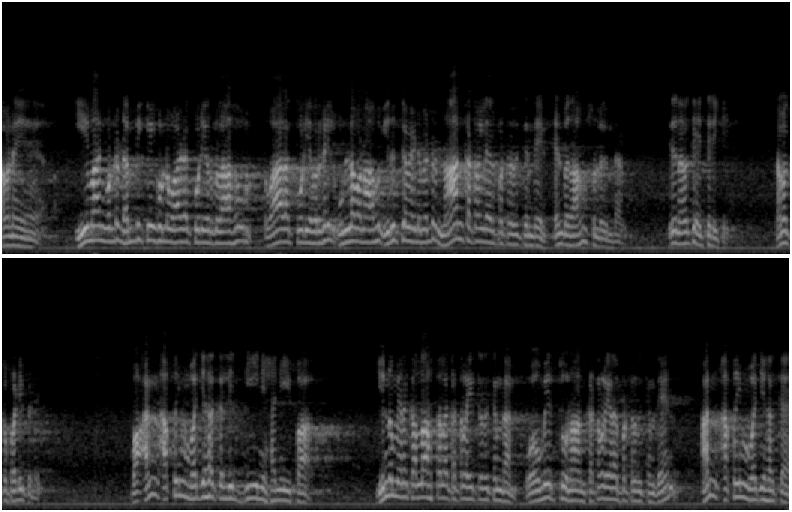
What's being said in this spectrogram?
அவனை ஈமான் கொண்டு நம்பிக்கை கொண்டு வாழக்கூடியவர்களாகவும் வாழக்கூடியவர்கள் உள்ளவனாகவும் இருக்க வேண்டும் என்று நான் கட்டளை ஏற்பட்டிருக்கின்றேன் என்பதாகவும் சொல்லுகின்றான். இது நமக்கு எச்சரிக்கை. நமக்கு படிப்பினை. அன் அகிம் வஜஹக லித்தீனி ஹனீஃபா. இன்னும் எனக்கு அல்லாஹால கட்டளையிட்டிருக்கின்றான். ஒமிர்த்து நான் கட்டளையிடப்பட்டிருக்கின்றேன். அன் அகிம் வஜஹக.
